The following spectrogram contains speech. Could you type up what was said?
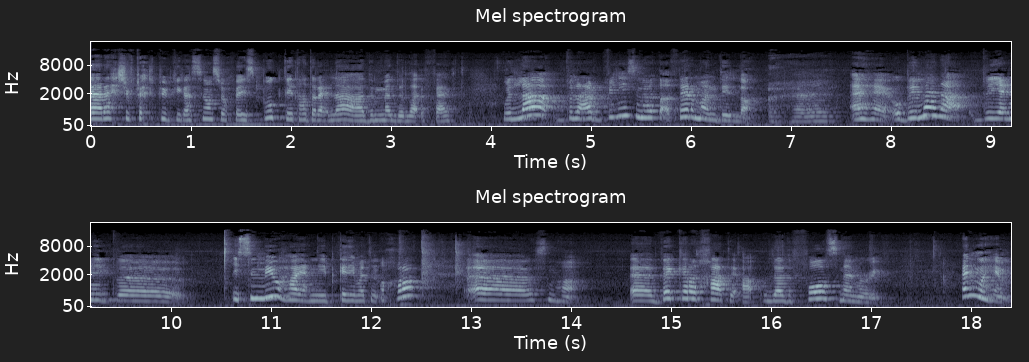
البارح شفت واحد ال publication sur فيسبوك اللي تهضر على the Mandela effect ولا بالعربية اسمها تأثير مانديلا. أها. وبمعنى يعني ب... يسميوها يعني بكلمة أخرى آه اسمها؟ آه ذاكرة خاطئة ولا the false memory. المهم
